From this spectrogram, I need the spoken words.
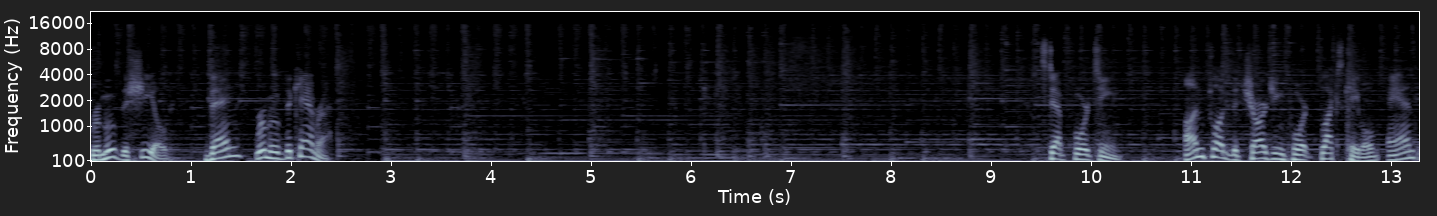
Remove the shield, then remove the camera. Step 14. Unplug the charging port flex cable and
